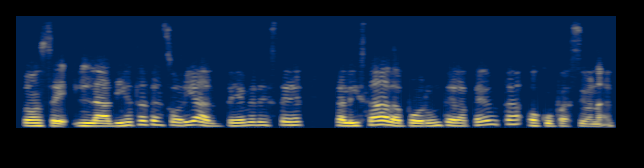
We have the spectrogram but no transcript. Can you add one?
Entonces, la dieta sensorial debe de ser realizada por un terapeuta ocupacional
